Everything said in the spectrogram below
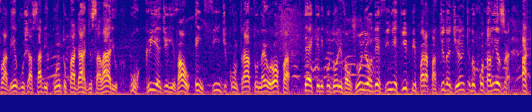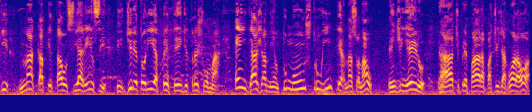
Flamengo já sabe quanto pagar de salário por cria de rival em fim de contrato na Europa. Técnico Dorival Júnior define equipe para a partida diante do Fortaleza, aqui na capital cearense. E diretoria pretende transformar engajamento monstro internacional em dinheiro. Ah, te prepara a partir de agora, ó.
